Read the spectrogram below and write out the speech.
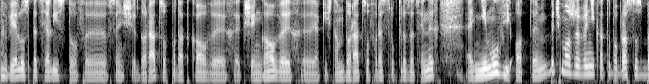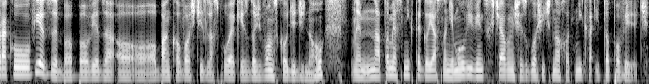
wielu specjalistów, y, w sensie doradców podatkowych, księgowych, y, jakichś tam doradców restrukturyzacyjnych, nie mówi o tym. Być może wynika to po prostu z braku wiedzy, bo, bo wiedza o, o, o bankowości dla spółek jest dość wąską dziedziną. Natomiast nikt tego jasno nie mówi, więc chciałbym się zgłosić na ochotnika i to powiedzieć.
